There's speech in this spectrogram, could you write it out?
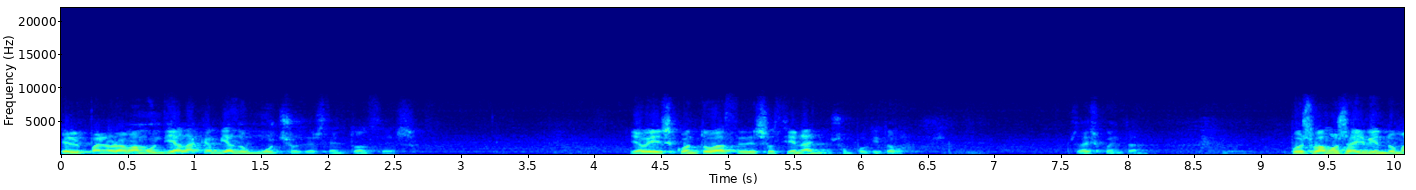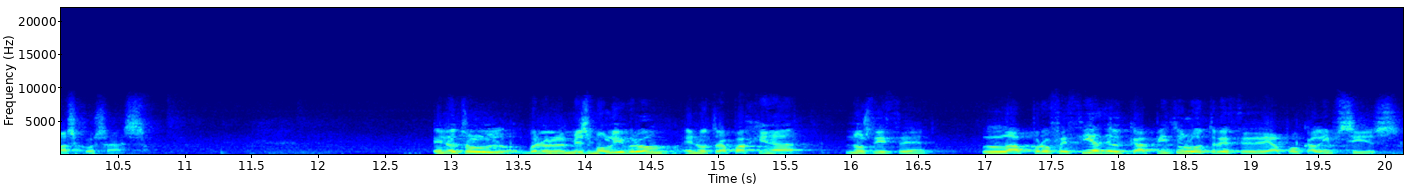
El panorama mundial ha cambiado mucho desde entonces. Ya veis, ¿cuánto hace de esos 100 años? Un poquito más. ¿Os dais cuenta? Pues vamos a ir viendo más cosas. En otro, bueno, en el mismo libro, en otra página, nos dice, la profecía del capítulo 13 de Apocalipsis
